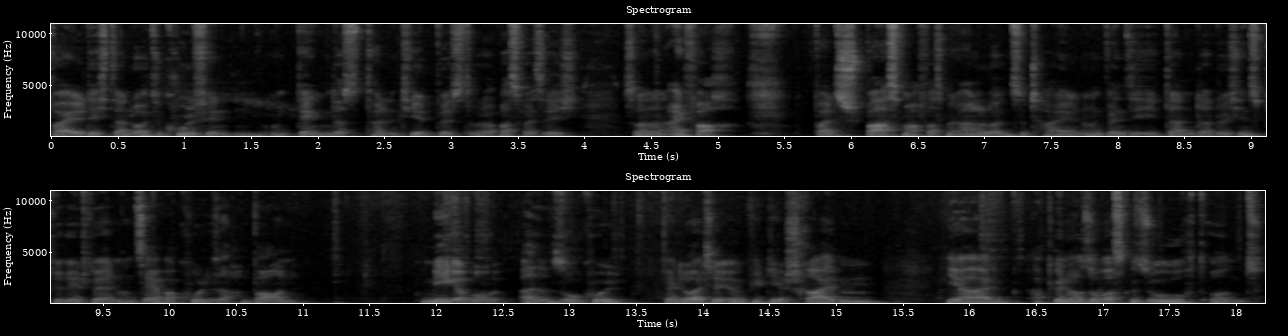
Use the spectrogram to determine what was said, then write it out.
weil dich dann Leute cool finden und denken, dass du talentiert bist oder was weiß ich, sondern einfach, weil es Spaß macht, was mit anderen Leuten zu teilen und wenn sie dann dadurch inspiriert werden und selber coole Sachen bauen, mega, also so cool, wenn Leute irgendwie dir schreiben, ja, hab genau sowas gesucht und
